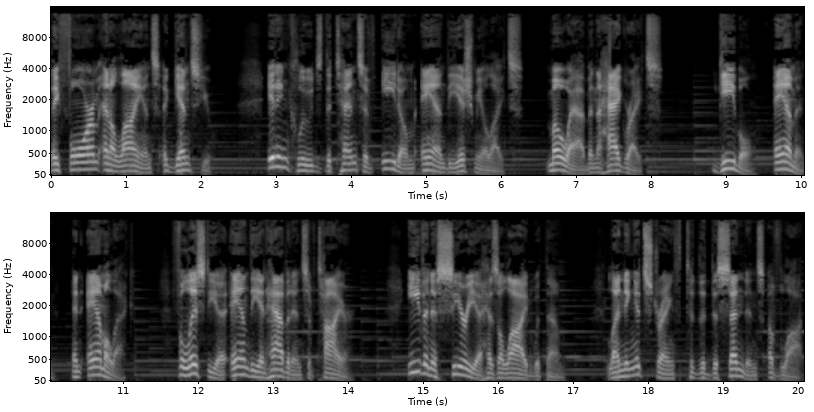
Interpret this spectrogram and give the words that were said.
They form an alliance against you. It includes the tents of Edom and the Ishmaelites, Moab and the Hagrites, Gebal, Ammon, and Amalek, Philistia and the inhabitants of Tyre. Even Assyria has allied with them, lending its strength to the descendants of Lot.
